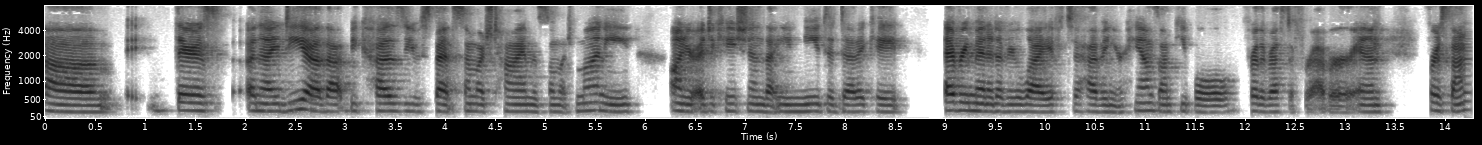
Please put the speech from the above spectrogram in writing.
Um, there's an idea that because you've spent so much time and so much money on your education, that you need to dedicate every minute of your life to having your hands on people for the rest of forever. And for some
